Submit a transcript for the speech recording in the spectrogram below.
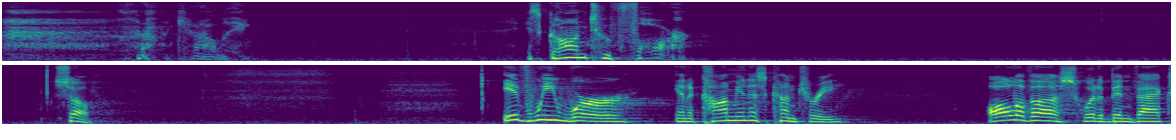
Golly. It's gone too far. So, if we were in a communist country, all of us would have been vac-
